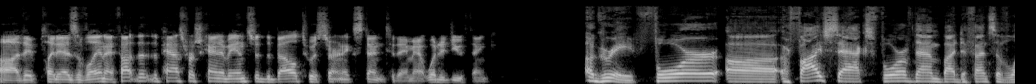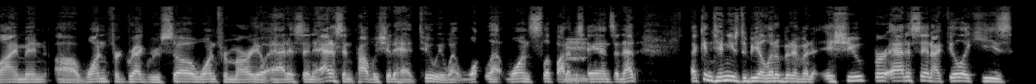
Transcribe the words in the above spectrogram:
Uh, they've played as of late, and I thought that the pass rush kind of answered the bell to a certain extent today. Matt, what did you think? Agreed. Four uh, or five sacks, four of them by defensive linemen. Uh, one for Greg Rousseau, one for Mario Addison. Addison probably should have had two. He went let one slip out of his hmm. hands, and that that continues to be a little bit of an issue for Addison. I feel like he's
